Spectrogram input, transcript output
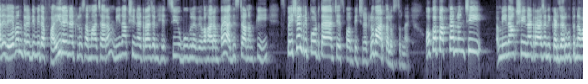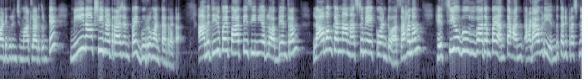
అని రేవంత్ రెడ్డి మీద ఫైర్ అయినట్లు సమాచారం మీనాక్షి నటరాజన్ హెచ్సియు భూముల వ్యవహారంపై అధిష్టానంకి స్పెషల్ రిపోర్ట్ తయారు చేసి పంపించినట్లు వార్తలు వస్తున్నాయి. ఒక పక్క నుంచి మీనాక్షి నటరాజన్ ఇక్కడ జరుగుతున్న వాటి గురించి మాట్లాడుతుంటే మీనాక్షి నటరాజన్పై గుర్రుమంటారట ఆమె తీరుపై పార్టీ సీనియర్లు అభ్యంతరం లాభం కన్నా నష్టమే ఎక్కువ అంటూ అసహనం హెచ్సియు భూ వివాదంపై అంత హడావిడి ఎందుకని ప్రశ్న?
